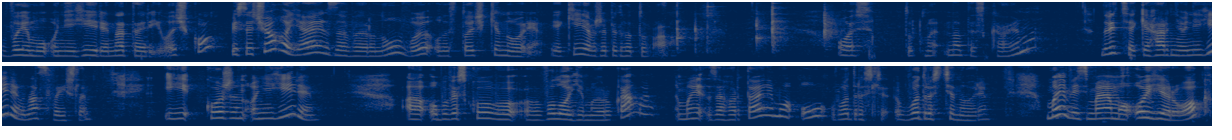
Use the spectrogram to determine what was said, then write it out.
виму онігірі на тарілочку, після чого я їх заверну в листочки норі, які я вже підготувала. Ось тут ми натискаємо. Дивіться, які гарні онігірі у нас вийшли. І кожен онігірі обов'язково е, вологими руками ми загортаємо у водорослі, водоростінорі. Ми візьмемо огірок.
